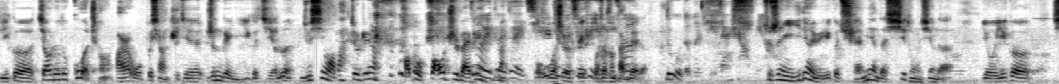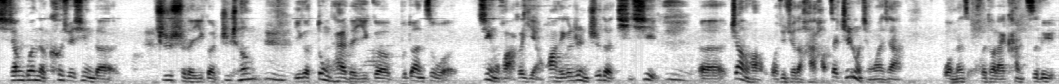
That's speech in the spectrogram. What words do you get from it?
一个交流的过程，而我不想直接扔给你一个结论，你就信我吧，就这样，毫不包治百病。对对对，其实我是非我是很反对的。度的问题在上面。就是你一定要有一个全面的、系统性的，有一个相关的科学性的知识的一个支撑，嗯一个动态的一个不断自我进化和演化的一个认知的体系。嗯呃，这样的话，我就觉得还好。在这种情况下，我们回头来看自律，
